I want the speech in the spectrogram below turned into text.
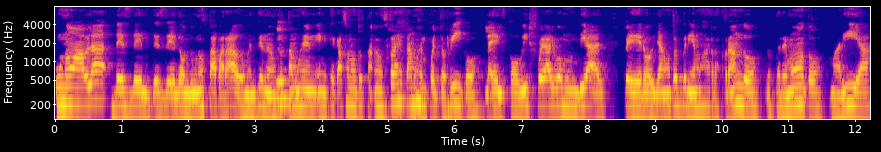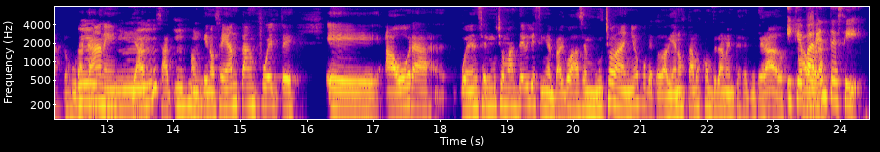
uno habla desde, desde donde uno está parado, ¿me entiendes? Nosotros estamos en, en este caso, nosotros, nosotros estamos en Puerto Rico. El COVID fue algo mundial, pero ya nosotros veníamos arrastrando los terremotos, María, los huracanes, ya, aunque no sean tan fuertes, eh, ahora pueden ser mucho más débiles, sin embargo, hacen mucho daño porque todavía no estamos completamente recuperados. Y que paréntesis,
